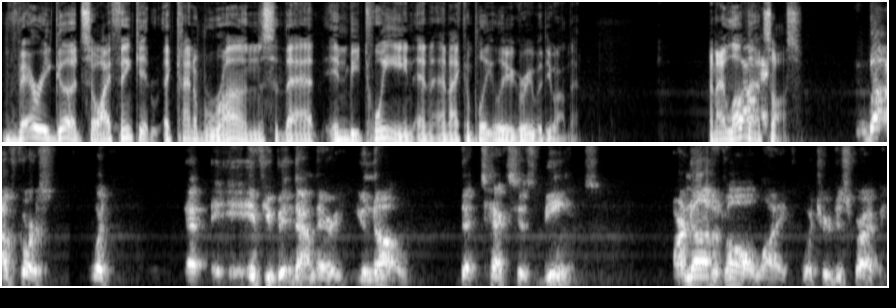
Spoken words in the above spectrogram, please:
very good. So I think it, it kind of runs that in between, and, and I completely agree with you on that. And I love Well, that sauce. But of course, what uh, if you've been down there, you know that Texas beans are not at all like what you're describing.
